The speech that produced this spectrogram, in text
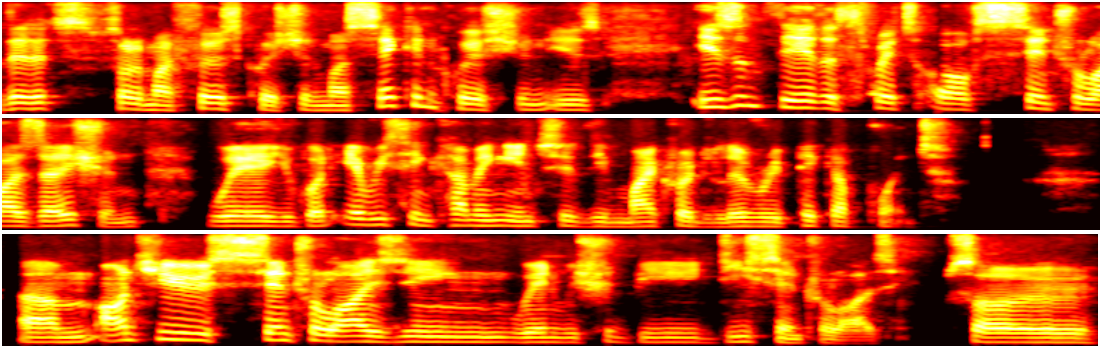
that's sort of my first question. My second question is, isn't there the threat of centralization where you've got everything coming into the micro delivery pickup point? Um, aren't you centralizing when we should be decentralizing? So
